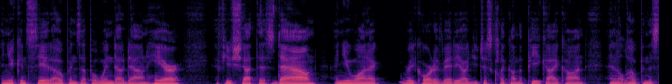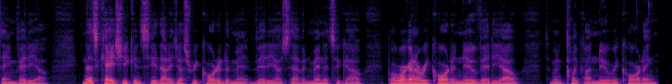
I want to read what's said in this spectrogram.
and you can see it opens up a window down here. If you shut this down and you want to record a video, you just click on the Peek icon and it'll open the same video. In this case, you can see that I just recorded a video seven minutes ago, but we're going to record a new video. I'm going to click on New Recording.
